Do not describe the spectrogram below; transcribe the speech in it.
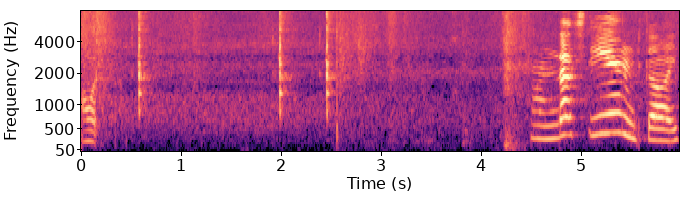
Oh, and that's the end, guys.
